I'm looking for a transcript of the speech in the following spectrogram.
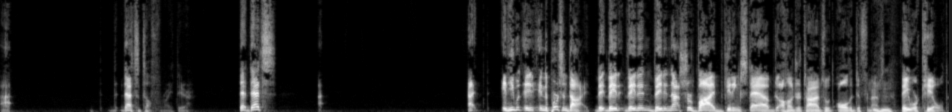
I, that's a tough one right there. That that's. I, and he was, and, the person died. They, they they didn't they did not survive getting stabbed a hundred times with all the different knives. Mm-hmm. They were killed,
